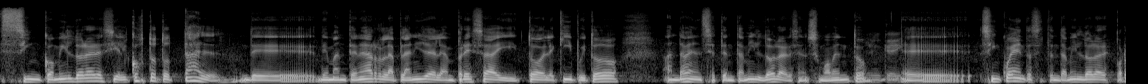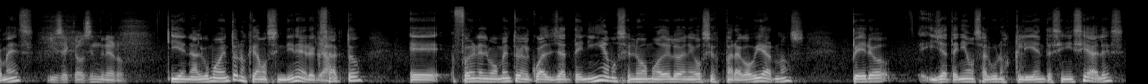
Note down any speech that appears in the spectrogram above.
5 mil dólares y el costo total de, de mantener la planilla de la empresa y todo el equipo y todo andaba en 70 mil dólares en su momento. Ok. Eh, 50, 70 mil dólares por mes. Y se quedó sin dinero. Y en algún momento nos quedamos sin dinero, exacto. Eh, fue en el momento en el cual ya teníamos el nuevo modelo de negocios para gobiernos, pero y ya teníamos algunos clientes iniciales,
